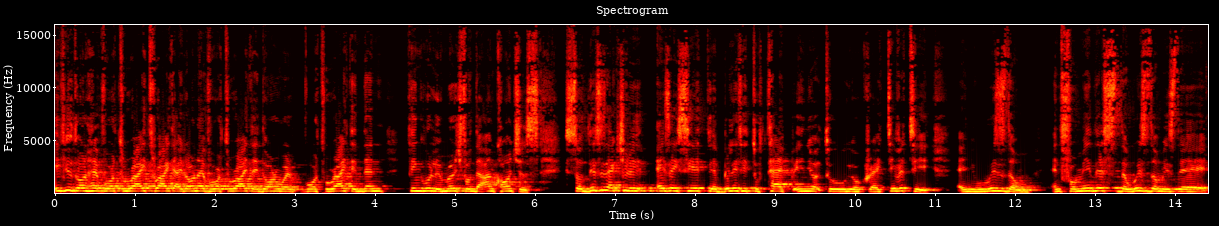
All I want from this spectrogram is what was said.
If you don't have what to write, write. I don't have what to write. I don't have what to write. And then things will emerge from the unconscious. So this is actually, as I see it, the ability to tap in your, to your creativity and your wisdom. And for me, this, the wisdom is the,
